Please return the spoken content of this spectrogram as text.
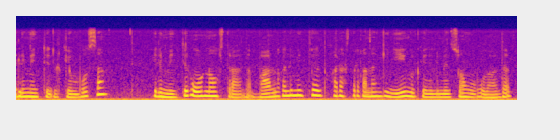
элементтен үлкөн болсо элементтер орун ауыстурат бардык элементтерди карастыргандан кийин эң үлкөн элемент соңку болот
